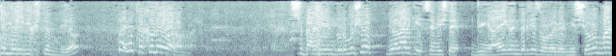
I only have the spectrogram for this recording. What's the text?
Demiri büktüm diyor. Böyle takılıyorlar onlar. Süpermen'in durumu şu. Diyorlar ki seni işte dünyaya göndereceğiz. Orada bir misyonun var.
